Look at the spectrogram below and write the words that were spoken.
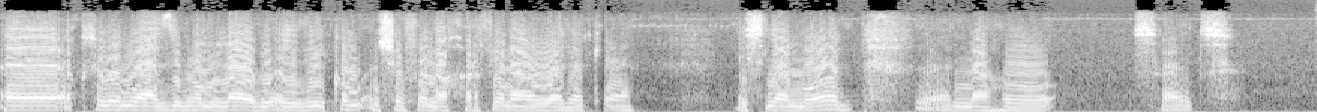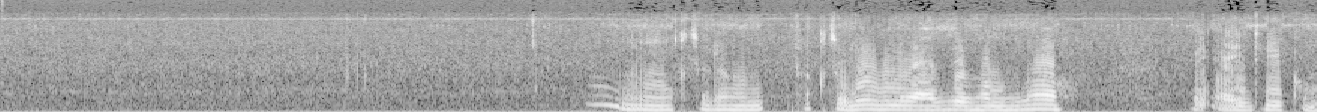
آه، اقتلون يعذبهم الله بأيديكم. نشوفوا الآخر فينا هو ذاك إسلام ويب إنه site اقتلوهم فاقتلوهم ويعذبهم الله بأيديكم.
